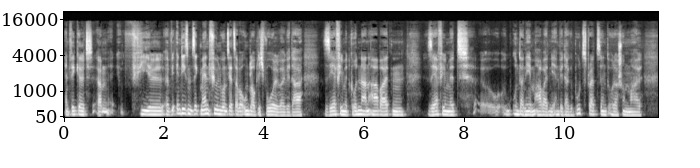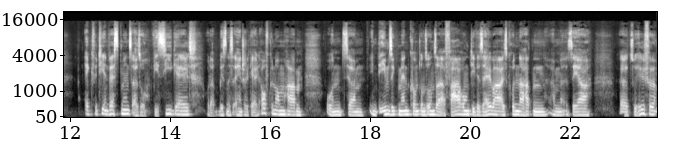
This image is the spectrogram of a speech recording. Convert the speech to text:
entwickelt. Ähm, viel, äh, in diesem Segment fühlen wir uns jetzt aber unglaublich wohl, weil wir da sehr viel mit Gründern arbeiten, sehr viel mit äh, Unternehmen arbeiten, die entweder gebootstrapped sind oder schon mal Equity Investments, also VC-Geld oder Business Angel Geld aufgenommen haben. Und ähm, in dem Segment kommt uns unsere Erfahrung, die wir selber als Gründer hatten, ähm, sehr äh, zu Hilfe.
